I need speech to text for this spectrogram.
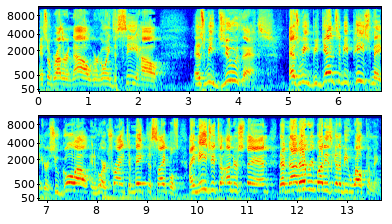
And so, brethren, now we're going to see how, as we do that, as we begin to be peacemakers who go out and who are trying to make disciples, I need you to understand that not everybody's going to be welcoming.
